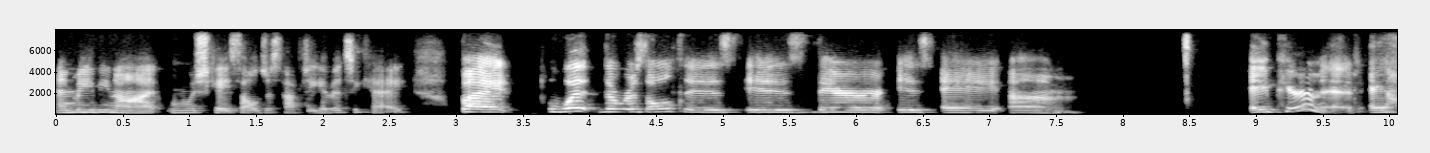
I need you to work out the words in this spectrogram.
and maybe not, in which case I'll just have to give it to Kay. But what the result is, is there is a, um, a pyramid, a,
